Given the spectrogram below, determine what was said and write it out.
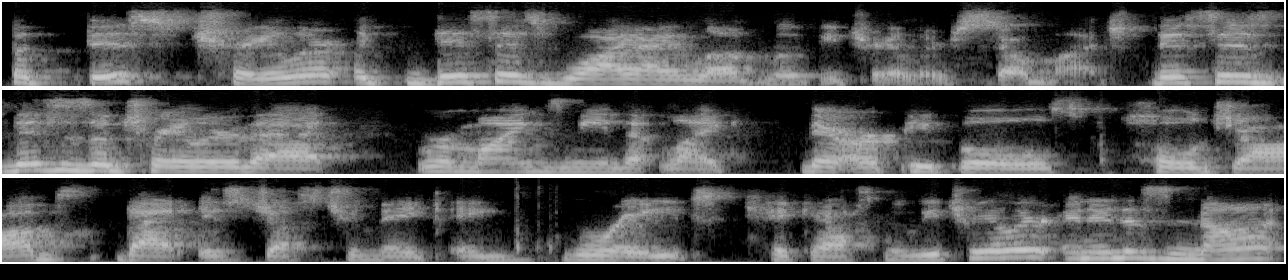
but this trailer, like this is why I love movie trailers so much. This is this is a trailer that reminds me that like there are people's whole jobs that is just to make a great kick-ass movie trailer and it is not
